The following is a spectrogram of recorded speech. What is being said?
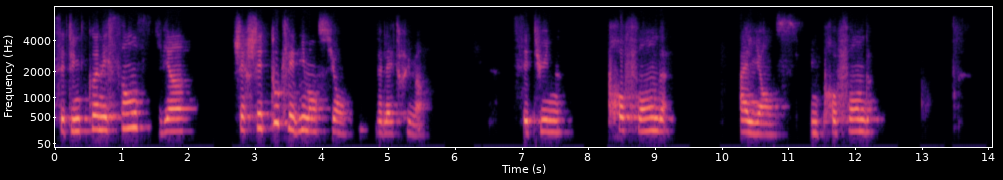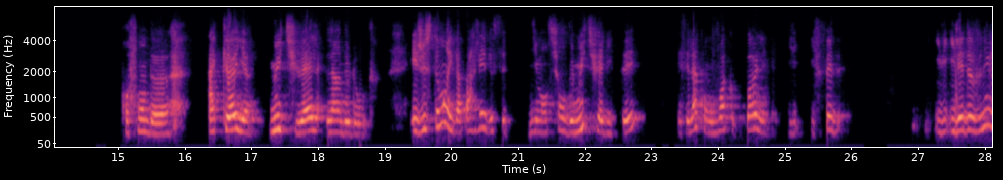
C'est une connaissance qui vient chercher toutes les dimensions de l'être humain. C'est une profonde alliance, une profonde, profonde accueil mutuel l'un de l'autre. Et justement, il va parler de cette dimension de mutualité. Et c'est là qu'on voit que Paul, il, fait, il, est devenu,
